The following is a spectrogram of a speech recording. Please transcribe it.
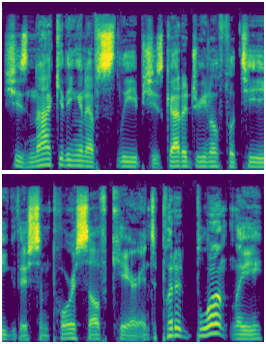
She's not getting enough sleep. She's got adrenal fatigue. There's some poor self-care. And to put it bluntly,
